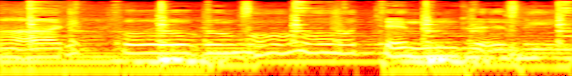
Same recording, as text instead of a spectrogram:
ஆறிப்போகுமோ தென்றலே.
